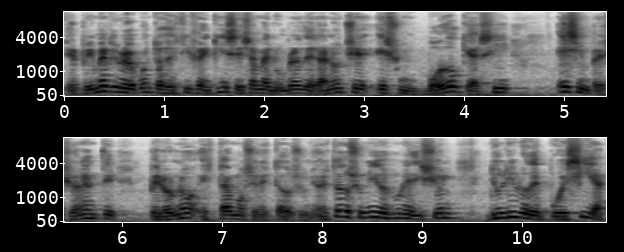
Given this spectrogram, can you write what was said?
El primer libro de cuentos de Stephen King se llama El umbral de la noche, es un bodoque así, es impresionante, pero no estamos en Estados Unidos. En Estados Unidos es una edición de un libro de poesía,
